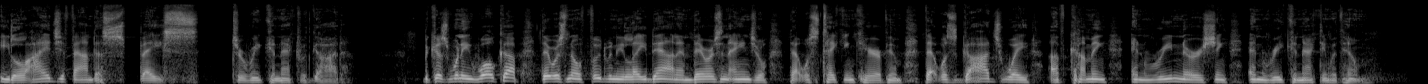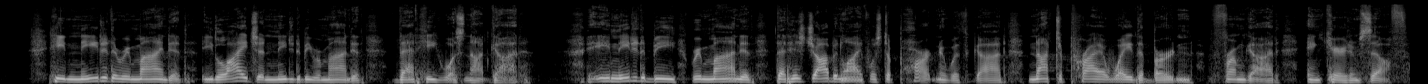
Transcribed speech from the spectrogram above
Elijah found a space to reconnect with God. Because when he woke up, there was no food when he lay down, and there was an angel that was taking care of him. That was God's way of coming and re nourishing and reconnecting with him. He needed to be reminded, Elijah needed to be reminded that he was not God. He needed to be reminded that his job in life was to partner with God, not to pry away the burden from God and carry it himself.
